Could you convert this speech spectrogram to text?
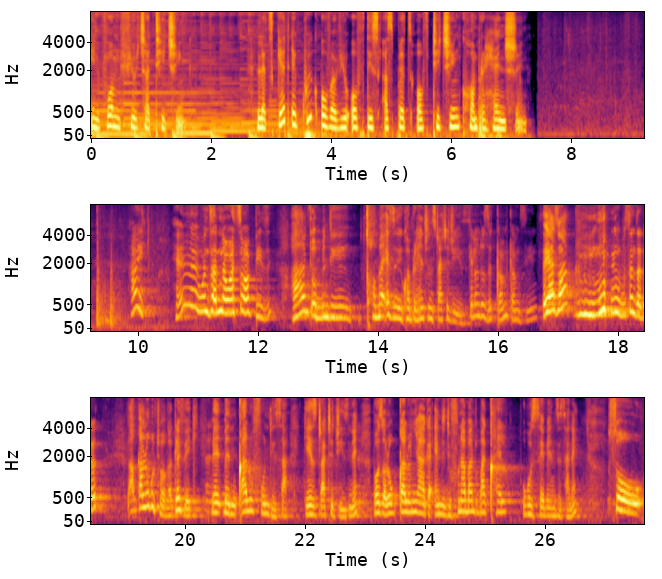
inform future teaching. Let's get a quick overview of these aspects of teaching comprehension. hayi he wenzani na wasewabhizi hayi ntombi ndixhoma ezi comprehension strategies ke loo nto zigqamgqamzini uyazwa usenza ntoni kaloku jonga kule veki bendiqala ufundisa ngezistrategies ne boza lokuqala unyaka and ndifuna abantu baqhela ukuzisebenzisa ne so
